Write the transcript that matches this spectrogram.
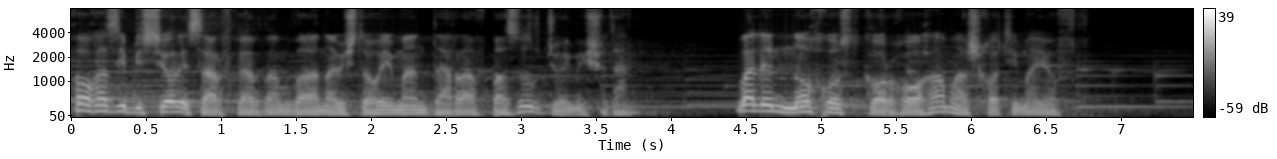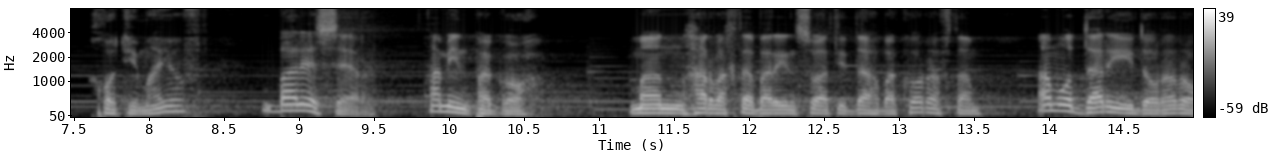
коғази бисёре сарф кардам ва навиштаҳои ман дар раф ба зур ҷой мешуданд. Вале нохост корҳо ҳамааш хотима ёфт. Хотима ёфт? Бале сэр ҳамин пагоҳ. Ман ҳар вақта бар ин соати даҳ ба кор рафтам аммо дари идораро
